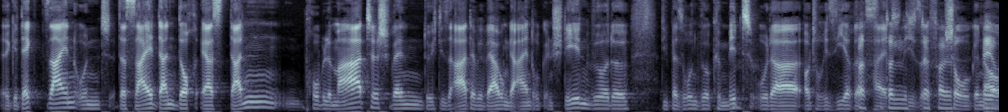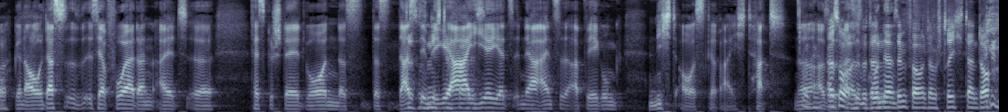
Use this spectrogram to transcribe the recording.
äh, gedeckt sein und das sei dann doch erst dann problematisch, wenn durch diese Art der Bewerbung der Eindruck entstehen würde, die Person wirke mit oder autorisiere was halt diese Show. Genau, wäre. genau. Und das ist ja vorher dann halt äh, festgestellt worden, dass, dass das, das dem BGH hier jetzt in der Einzelabwägung nicht ausgereicht hat. Ne? Okay. Also, Achso, also, also dann Grunde, sind wir unterm Strich dann doch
